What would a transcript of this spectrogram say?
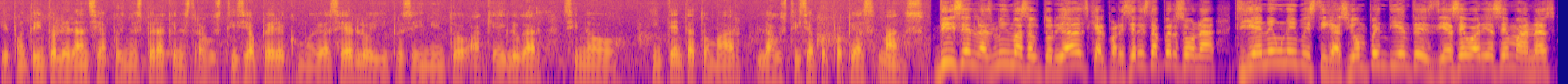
y de punto de intolerancia pues no espera que nuestra justicia opere como debe hacerlo y el procedimiento a que hay lugar, sino intenta tomar la justicia por propias manos. Dicen las mismas autoridades que al parecer esta persona tiene una investigación pendiente desde hace varias semanas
